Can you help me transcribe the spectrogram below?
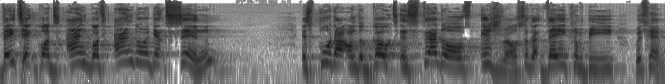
They take God's anger, God's anger against sin is poured out on the goats instead of Israel so that they can be with him.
